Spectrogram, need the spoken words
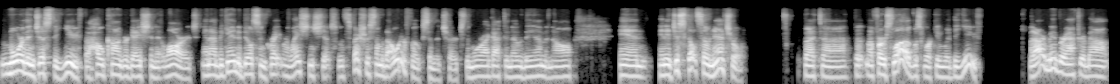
more than just the youth, the whole congregation at large. And I began to build some great relationships with especially some of the older folks in the church. The more I got to know them and all, and and it just felt so natural. But uh, but my first love was working with the youth. But I remember after about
